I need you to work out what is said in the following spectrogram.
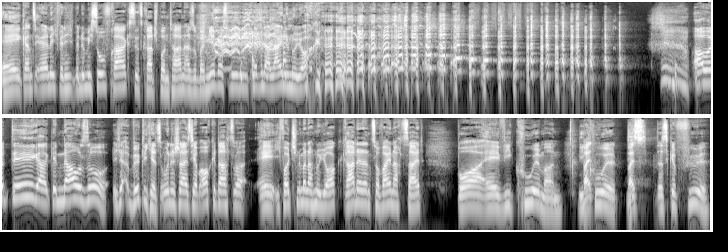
Ey, ganz ehrlich, wenn, ich, wenn du mich so fragst, jetzt gerade spontan, also bei mir wär's wegen Kevin allein in New York. Aber Digga, genau so. Ich wirklich jetzt, ohne Scheiß, ich habe auch gedacht, so, ey, ich wollte schon immer nach New York, gerade dann zur Weihnachtszeit. Boah, ey, wie cool, Mann. Wie Weil- cool. weißt- Das, das Gefühl.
